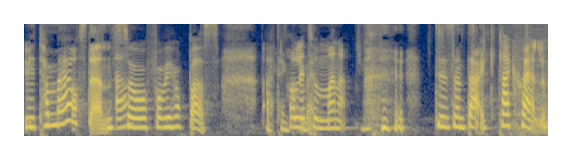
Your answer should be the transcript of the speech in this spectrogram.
vi, tar med oss den ja. så får vi hoppas att den Håller kommer. tummarna. Tusen tack. Tack själv.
